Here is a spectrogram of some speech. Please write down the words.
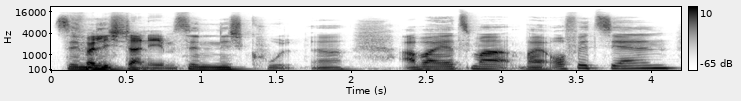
sind, Völlig nicht, daneben. sind nicht cool. Ja. Aber jetzt mal bei offiziellen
